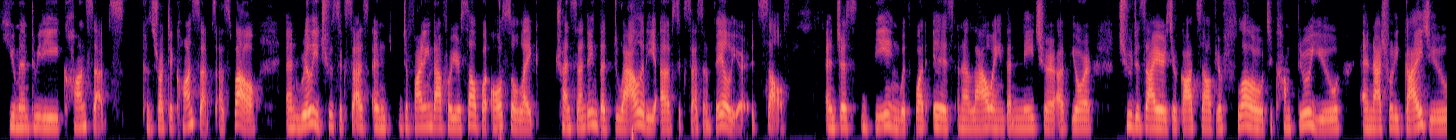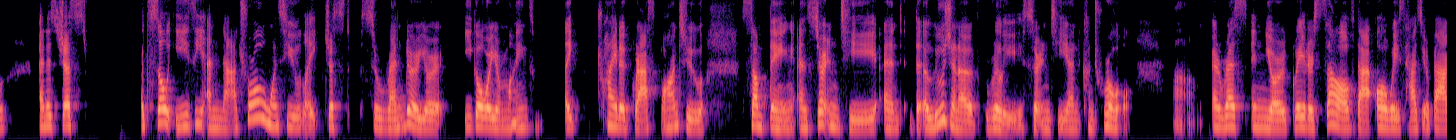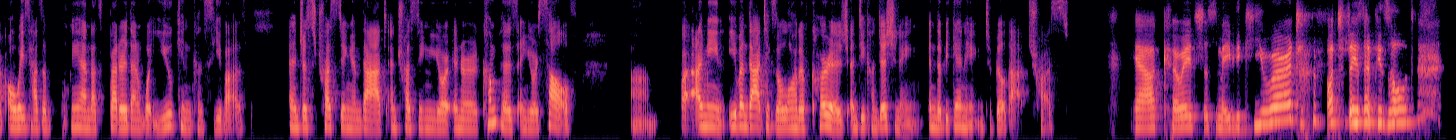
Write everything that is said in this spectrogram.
human 3d concepts constructed concepts as well and really true success and defining that for yourself but also like transcending the duality of success and failure itself and just being with what is and allowing the nature of your true desires, your God self, your flow to come through you and naturally guide you. And it's just, it's so easy and natural once you like just surrender your ego or your mind's like trying to grasp onto something and certainty and the illusion of really certainty and control um, and rest in your greater self that always has your back, always has a plan that's better than what you can conceive of. And just trusting in that and trusting your inner compass and yourself. Um, but I mean, even that takes a lot of courage and deconditioning in the beginning to build that trust. Yeah, courage is maybe the keyword for today's episode.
